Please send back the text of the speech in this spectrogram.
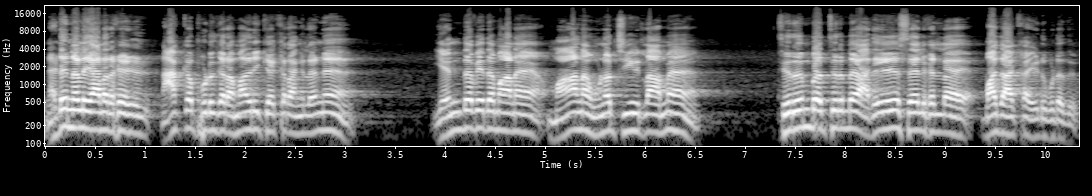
நடுநிலையாளர்கள் நாக்கப்படுகிற மாதிரி கேட்குறாங்களேன்னு எந்த விதமான மான உணர்ச்சியும் இல்லாமல் திரும்ப திரும்ப அதே செயல்களில் பாஜக ஈடுபடுது.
